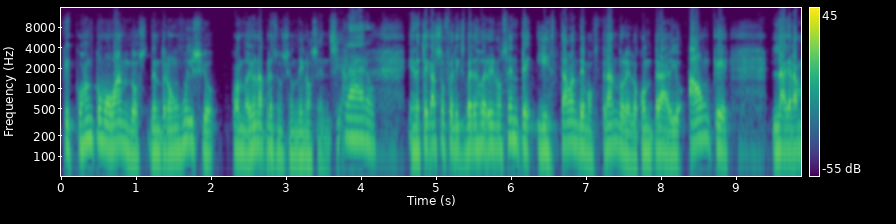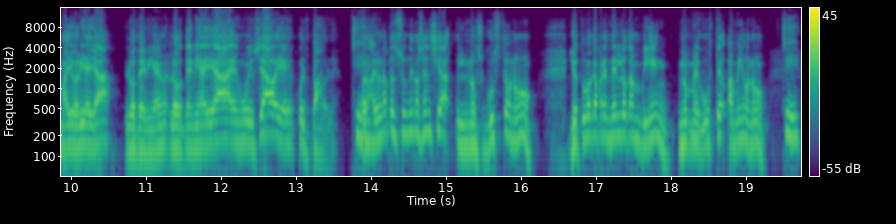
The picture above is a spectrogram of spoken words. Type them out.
que cojan como bandos dentro de un juicio cuando hay una presunción de inocencia. Claro. En este caso, Félix Verdejo era inocente y estaban demostrándole lo contrario, aunque la gran mayoría ya lo tenía, lo tenía ya enjuiciado y es culpable. Sí. Pero hay una presunción de inocencia, nos guste o no. Yo tuve que aprenderlo también, no me guste a mí o no. Sí.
